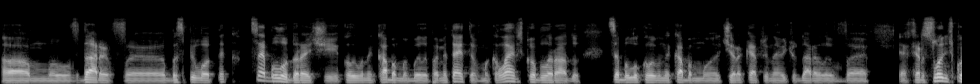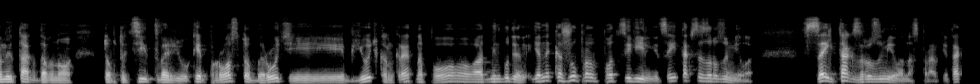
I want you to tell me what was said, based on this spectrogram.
ам, вдарив е, безпілотник. Це було до речі, коли вони кабами били. Пам'ятаєте, в Миколаївську облраду. Це було коли вони кабами чи ракетою навіть ударили в е, Херсонську не так давно. Тобто ці тварюки просто беруть і б'ють конкретно по адмінбудинку. Я не кажу про по цивільні, це і так все зрозуміло. Все і так зрозуміло насправді, так.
